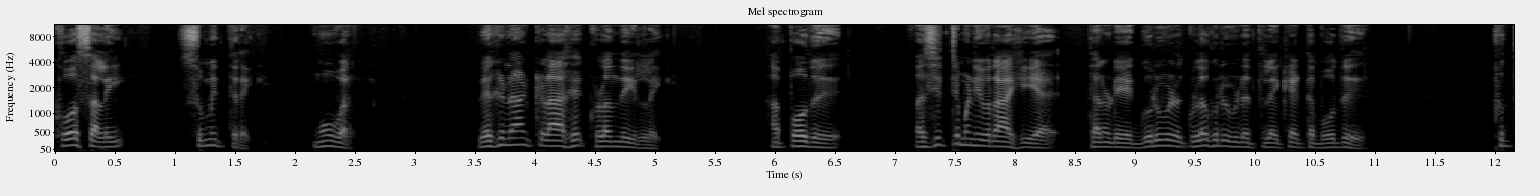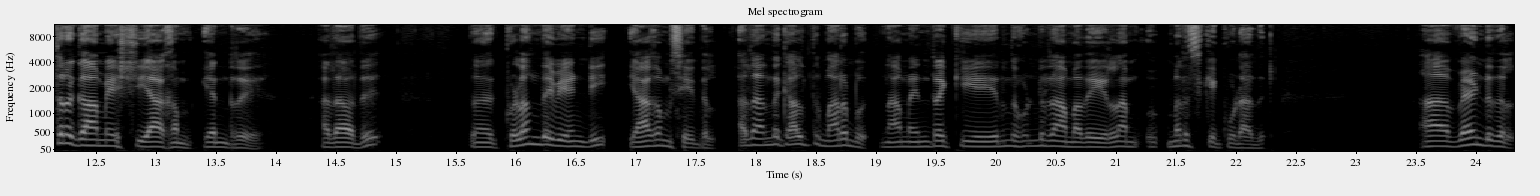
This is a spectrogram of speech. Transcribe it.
கோசலை சுமித்திரை மூவர். வெகு நாட்களாக குழந்தை இல்லை. அப்போது வசிஷ்டமணிவராகிய தன்னுடைய குருவிட குலகுருவிடத்தில் கேட்டபோது புத்திரகாமேஷ் யாகம் என்று அதாவது குழந்தை வேண்டி யாகம் செய்தல். அது அந்த காலத்து மரபு. நாம் இன்றைக்கு இருந்து கொண்டு நாம் அதை எல்லாம் விமர்சிக்கக்கூடாது. வேண்டுதல்.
